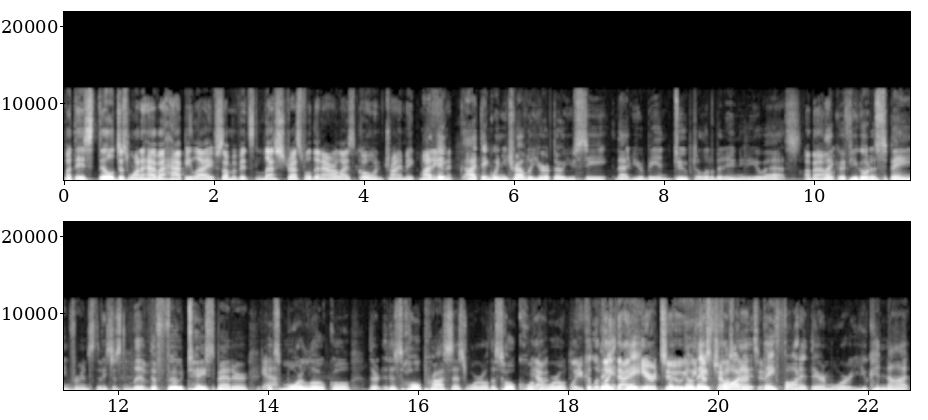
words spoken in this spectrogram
but they still just want to have a happy life some of it's less stressful than our lives go and try and make money I and think I think when you travel to Europe, though, you see that you're being duped a little bit in the U.S. About? like if you go to Spain, for they instance, just live the food tastes better. Yeah. It's more local. There, this whole processed world, this whole corporate Yeah. world. Well, you can live like that here, too. but no, You they just chose fought not it. to. They fought it there more. You cannot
